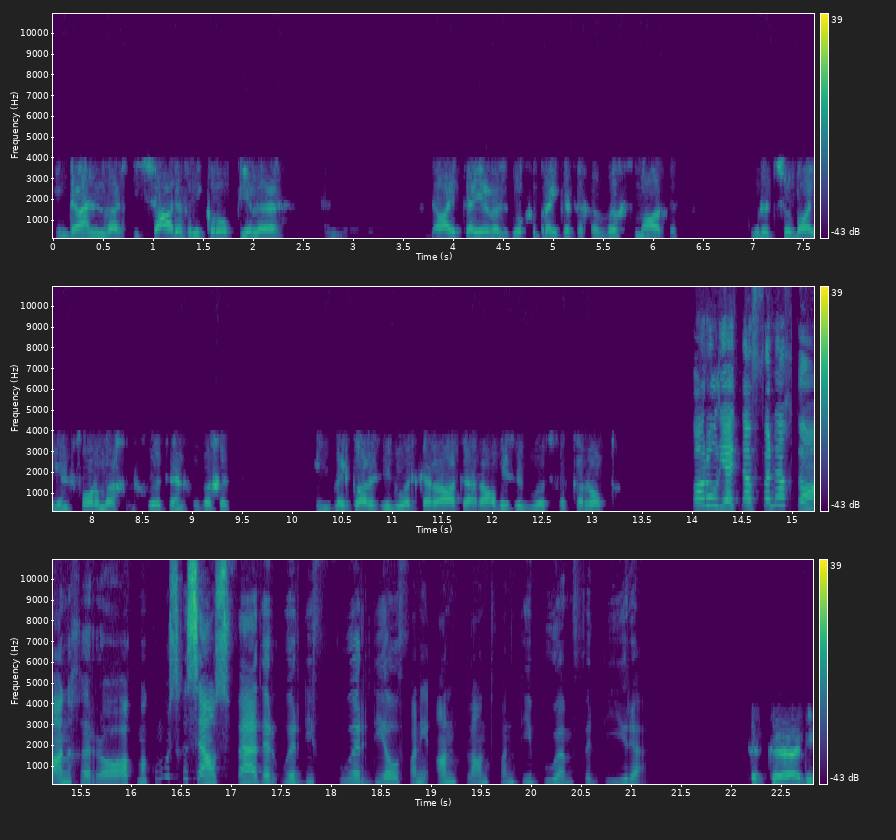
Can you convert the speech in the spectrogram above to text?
En dan was die sade van die kroppele en daai tye was dit ook gebruik as 'n gewigsmaat omdat dit so baie eenvormig en groot en gewig is. En blykbaar is die woord karate Arabiese woord vir karop. Karel, jy het nou vinnig daaraan geraak, maar kom ons gesels verder oor die voordeel van die aanplant van die boom vir diere. Dit uh die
